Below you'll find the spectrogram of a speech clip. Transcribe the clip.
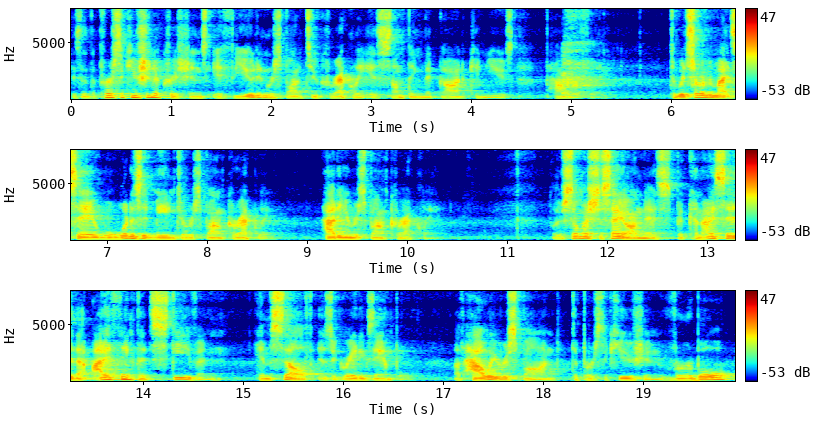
is that the persecution of Christians, if viewed and responded to correctly, is something that God can use powerfully. To which some of you might say, well, what does it mean to respond correctly? How do you respond correctly? Well, there's so much to say on this, but can I say that I think that Stephen himself is a great example of how we respond to persecution verbal,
